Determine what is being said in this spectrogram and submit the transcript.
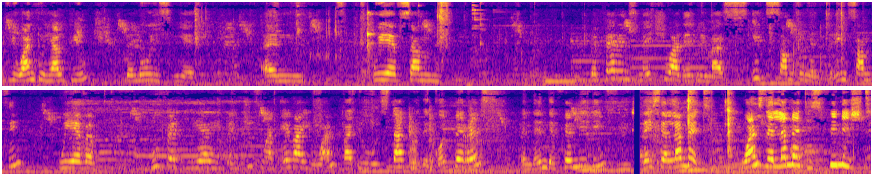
If you want to help you, the Lou is here. And we have some, the parents make sure that we must eat something and drink something. We have a buffet here, you can choose whatever you want, but you will start with the godparents and then the family. There's a limit. Once the limit is finished,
